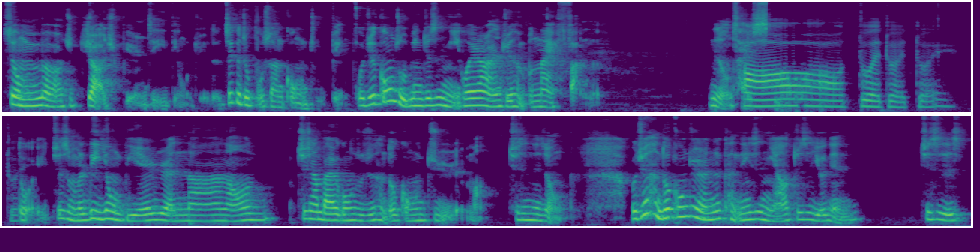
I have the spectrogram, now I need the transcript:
所以我们没有办法去 judge 别人这一点。我觉得这个就不算公主病。我觉得公主病就是你会让人觉得很不耐烦了，那种才是。哦，对对对对，对，就什么利用别人呐，然后就像白雪公主，就是很多工具人嘛，就是那种。我觉得很多工具人，那肯定是你要就是有点就是。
